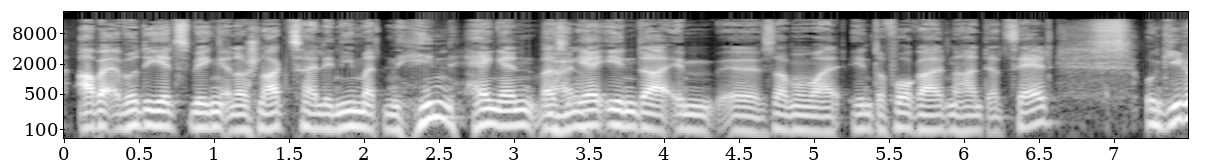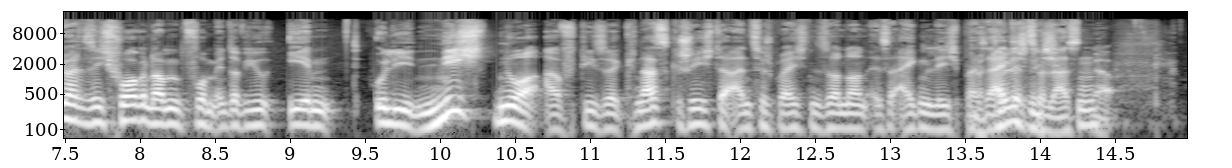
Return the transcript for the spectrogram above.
Aber er würde jetzt wegen einer Schlagzeile niemanden hinhängen, was Nein. er ihnen da im, sagen wir mal, hinter vorgehaltener Hand erzählt. Und Guido hat sich vorgenommen, vor dem Interview eben Uli nicht nur auf diese Knastgeschichte anzusprechen, sondern es eigentlich beiseite Natürlich zu nicht, lassen. ja.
